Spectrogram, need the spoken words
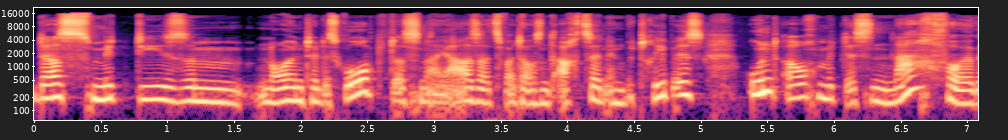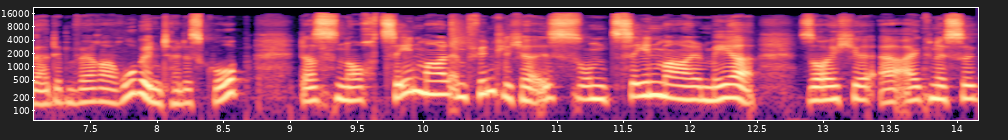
dass mit diesem neuen Teleskop, das naja seit 2018 in Betrieb ist, und auch mit dessen Nachfolger, dem Vera-Rubin-Teleskop, das noch zehnmal empfindlicher ist und zehnmal mehr solche Ereignisse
